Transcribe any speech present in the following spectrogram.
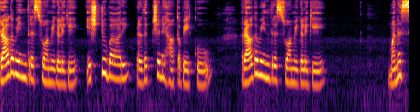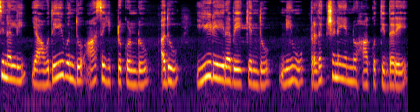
ರಾಘವೇಂದ್ರ ಸ್ವಾಮಿಗಳಿಗೆ ಎಷ್ಟು ಬಾರಿ ಪ್ರದಕ್ಷಿಣೆ ಹಾಕಬೇಕು? ರಾಘವೇಂದ್ರ ಸ್ವಾಮಿಗಳಿಗೆ ಮನಸ್ಸಿನಲ್ಲಿ ಯಾವುದೇ ಒಂದು ಆಸೆ ಇಟ್ಟುಕೊಂಡು ಅದು ಈಡೇರಬೇಕೆಂದು ನೀವು ಪ್ರದಕ್ಷಿಣೆಯನ್ನು ಹಾಕುತ್ತಿದ್ದರೆ,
